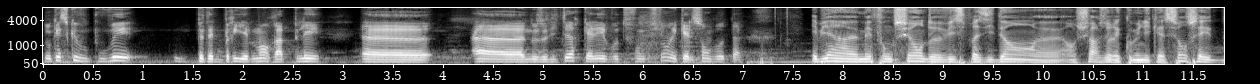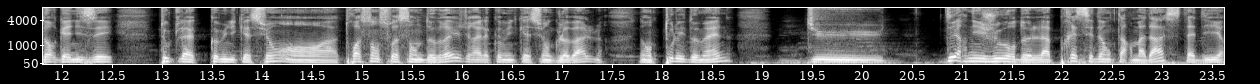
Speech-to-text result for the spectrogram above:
Donc est-ce que vous pouvez peut-être brièvement rappeler euh, à nos auditeurs quelle est votre fonction et quelles sont vos tâches. Eh bien, euh, mes fonctions de vice-président euh, en charge de la communication, c'est d'organiser toute la communication en à 360 degrés, je dirais la communication globale dans tous les domaines, du dernier jour de la précédente armada, c'est-à-dire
